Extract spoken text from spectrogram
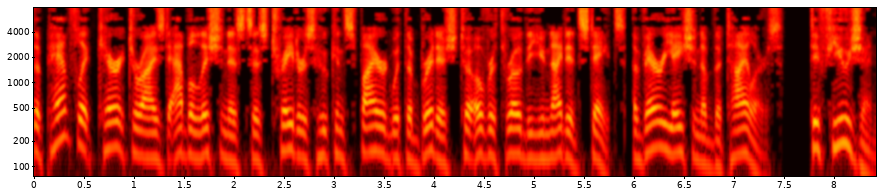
The pamphlet characterized abolitionists as traitors who conspired with the British to overthrow the United States, a variation of the Tyler's diffusion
